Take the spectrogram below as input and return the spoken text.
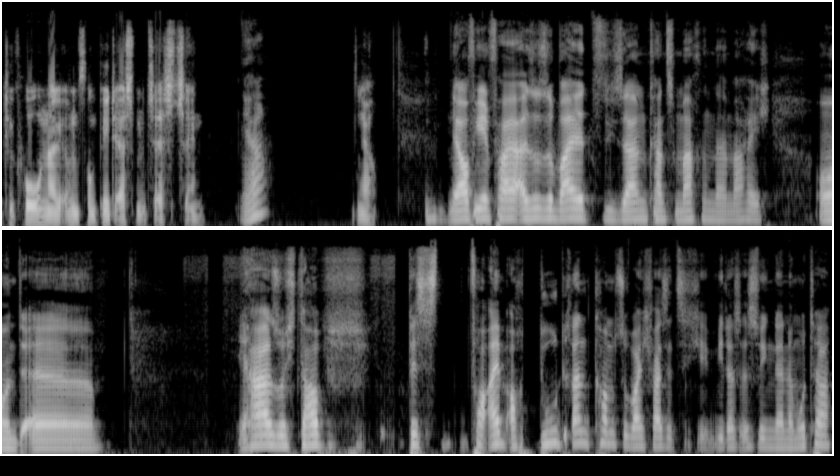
die Corona-Impfung geht erst mit 16. Ja? Ja. Ja, auf jeden Fall. Also sobald sie sagen, kannst du machen, dann mache ich. Und äh. Ja, also ich glaube, bis vor allem auch du dran kommst, wobei ich weiß jetzt nicht, wie das ist wegen deiner Mutter.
